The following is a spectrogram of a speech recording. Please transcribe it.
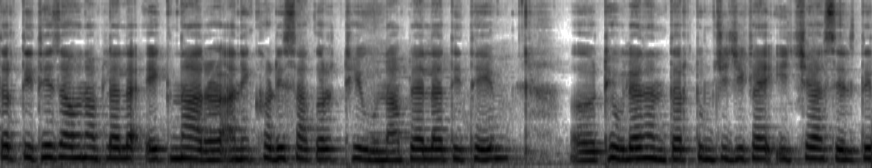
तर तिथे जाऊन आपल्याला एक नारळ आणि खडीसाखर ठेवून आपल्याला तिथे ठेवल्यानंतर तुमची जी काही इच्छा असेल ती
